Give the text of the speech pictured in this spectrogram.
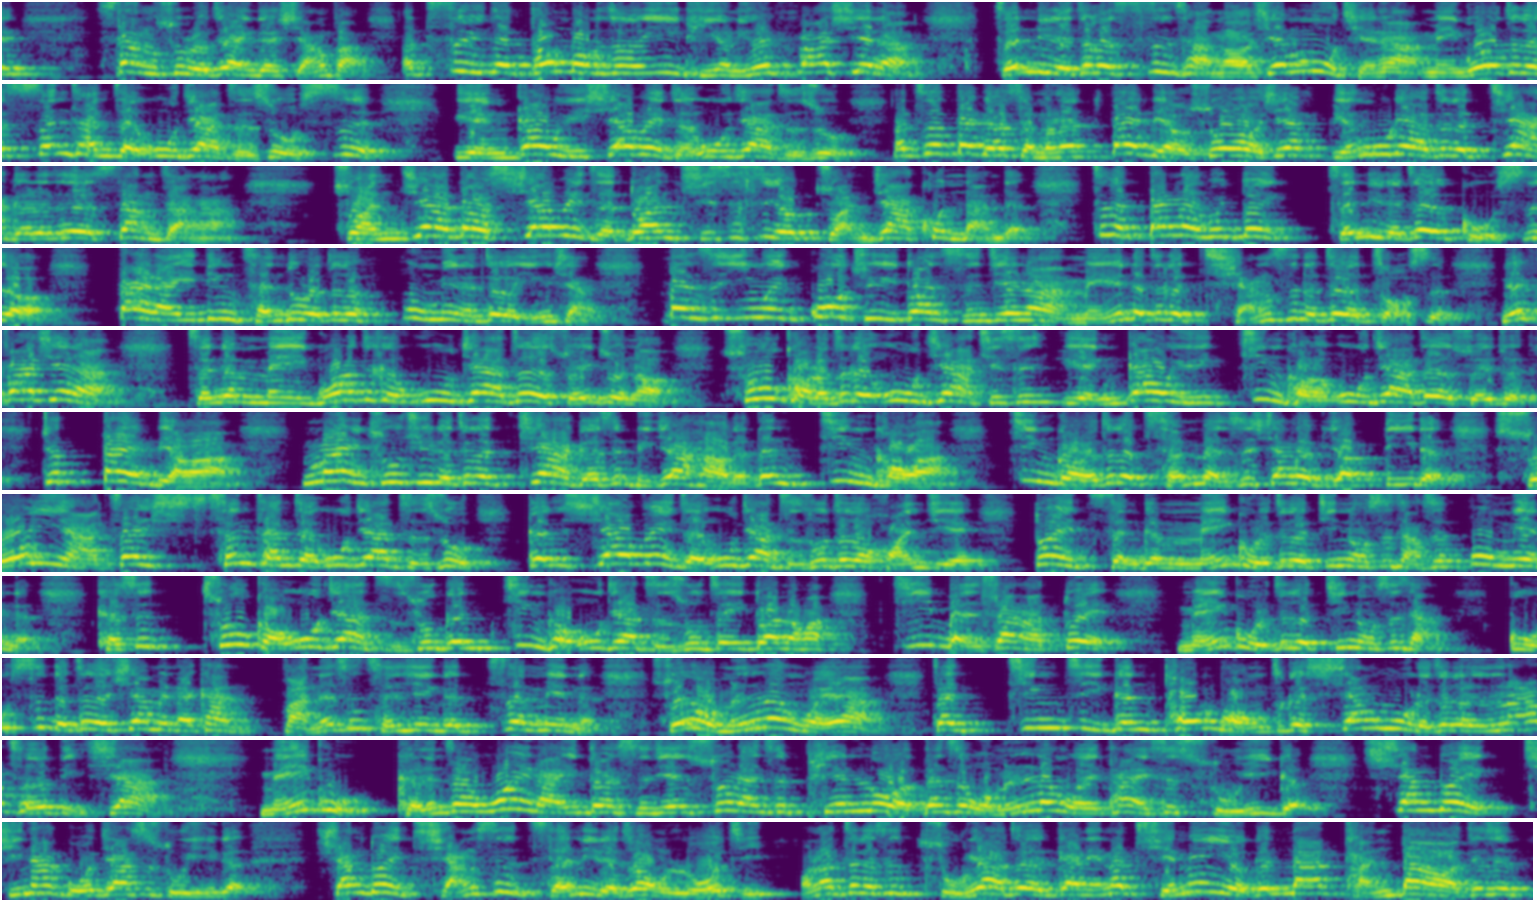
上述的这样一个想法。那至于在通膨的这个议题哦，你会发现啊，整体的这个市场哦，现在目前啊，美国的这个生产者物价指数是远高于消费者物价指数。那这代表什么呢？代表说，现在原物料这个价格的这个上涨啊。转嫁到消费者端，其实是有转嫁困难的，这个当然会对整体的这个股市哦。带来一定程度的这个负面的这个影响，但是因为过去一段时间啊，美元的这个强势的这个走势，你会发现啊，整个美国的这个物价这个水准哦，出口的这个物价其实远高于进口的物价这个水准，就代表啊，卖出去的这个价格是比较好的，但进口啊，进口的这个成本是相对比较低的，所以啊，在生产者物价指数跟消费者物价指数这个环节，对整个美股的这个金融市场是。负面的，可是出口物价指数跟进口物价指数这一端的话，基本上啊，对美股的这个金融市场、股市的这个下面来看，反而是呈现一个正面的。所以我们认为啊，在经济跟通膨这个相互的这个拉扯底下，美股可能在未来一段时间虽然是偏弱，但是我们认为它也是属于一个相对其他国家是属于一个相对强势整理的这种逻辑哦。那这个是主要这个概念。那前面有跟大家谈到啊，就是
